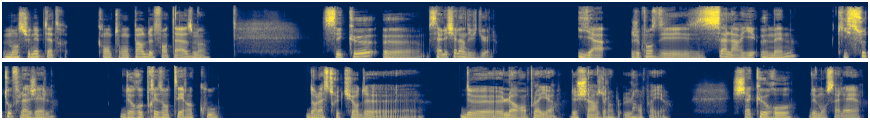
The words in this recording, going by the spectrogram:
mentionner peut-être quand on parle de fantasme, c'est que euh, c'est à l'échelle individuelle. Il y a, je pense, des salariés eux-mêmes qui s'autoflagellent de représenter un coût dans la structure de, de leur employeur, de charge de leur employeur. Chaque euro de mon salaire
